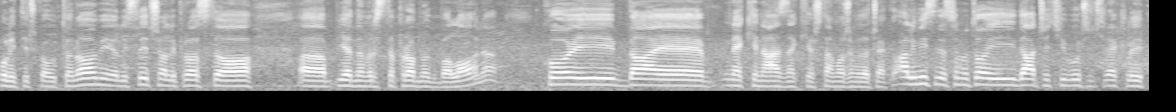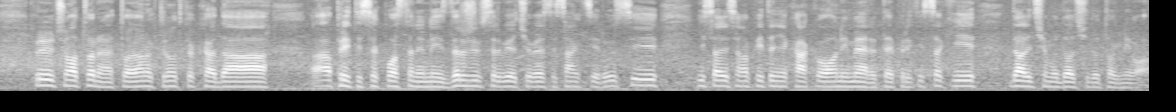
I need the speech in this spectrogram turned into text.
političku autonomiju ili slično, ali prosto uh, jedna vrsta probnog balona koji daje neke naznake šta možemo da čekamo. Ali mislim da su nam to i Dačić i Vučić rekli prilično otvoreno. To je onog trenutka kada pritisak postane neizdrživ, Srbija će uvesti sankcije Rusiji i sad je samo pitanje kako oni mere taj pritisak i da li ćemo doći do tog nivoa.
